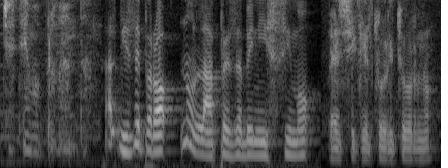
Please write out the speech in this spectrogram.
Ci stiamo provando. Alvise però non l'ha presa benissimo. Pensi che il tuo ritorno,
